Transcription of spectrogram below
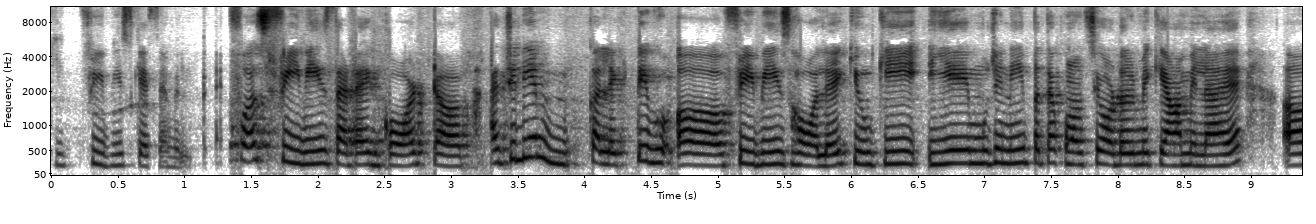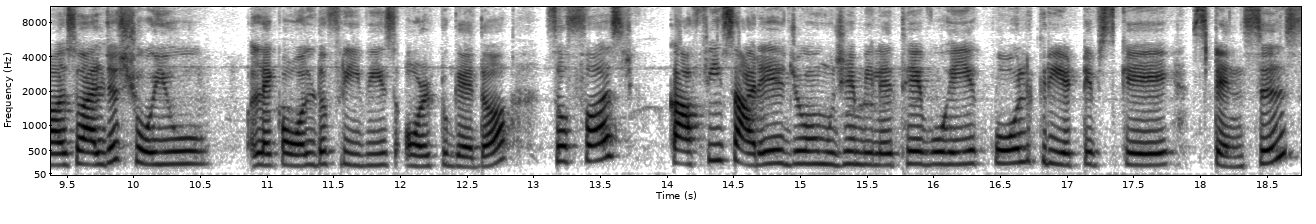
कि फ्रीवीज़ कैसे मिलते हैं। First freebies that I got actually collective freebies haul है, क्योंकि ये मुझे नहीं पता कौन से ऑर्डर में क्या मिला है। So I just show you like all the freebies all together so first काफ़ी सारे जो मुझे मिले थे, वो है ये कोल क्रिएटिव्स के stencils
